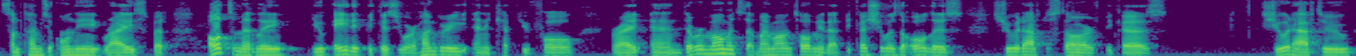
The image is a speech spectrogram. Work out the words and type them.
Sometimes you only ate rice, but ultimately you ate it because you were hungry and it kept you full right? And there were moments that my mom told me that because she was the oldest, she would have to starve because she would have to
